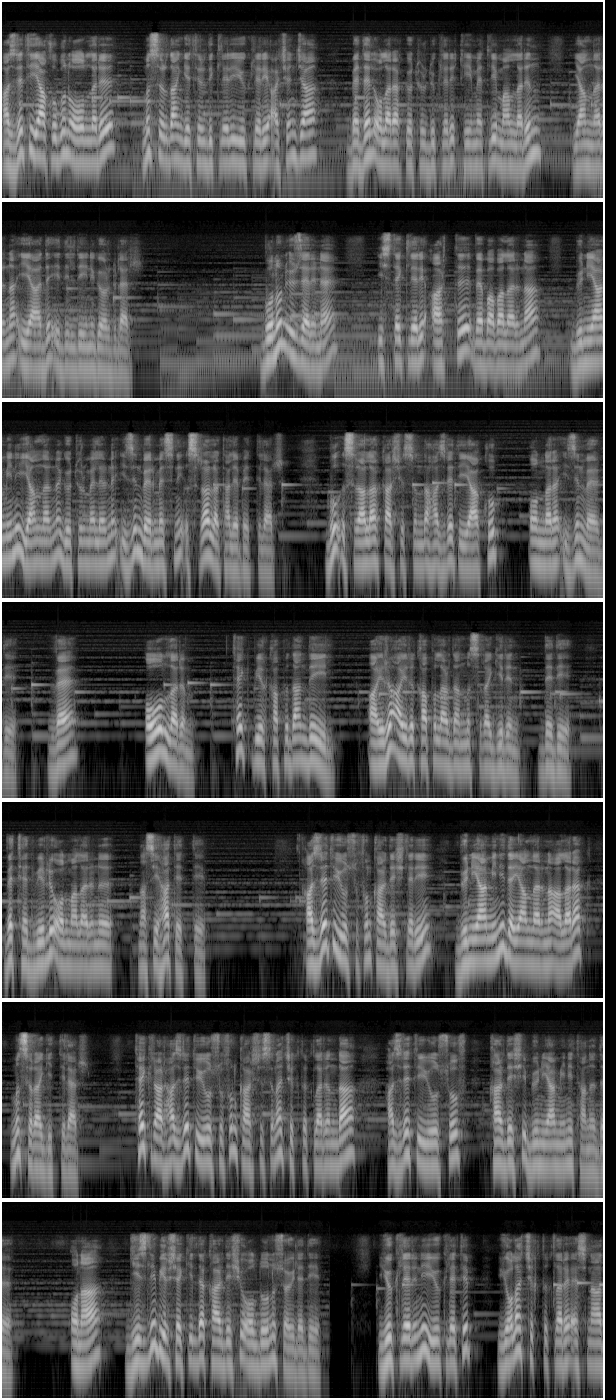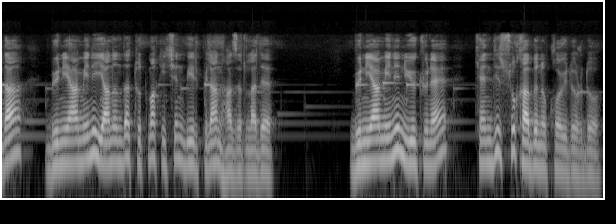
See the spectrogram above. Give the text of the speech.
Hazreti Yakup'un oğulları Mısır'dan getirdikleri yükleri açınca bedel olarak götürdükleri kıymetli malların yanlarına iade edildiğini gördüler. Bunun üzerine istekleri arttı ve babalarına Bünyamin'i yanlarına götürmelerine izin vermesini ısrarla talep ettiler. Bu ısrarlar karşısında Hazreti Yakup onlara izin verdi ve oğullarım tek bir kapıdan değil ayrı ayrı kapılardan Mısır'a girin dedi ve tedbirli olmalarını nasihat etti. Hazreti Yusuf'un kardeşleri Bünyamin'i de yanlarına alarak Mısır'a gittiler. Tekrar Hazreti Yusuf'un karşısına çıktıklarında Hazreti Yusuf kardeşi Bünyamin'i tanıdı. Ona gizli bir şekilde kardeşi olduğunu söyledi. Yüklerini yükletip yola çıktıkları esnada Bünyamin'i yanında tutmak için bir plan hazırladı. Bünyamin'in yüküne kendi su kabını koydurdu.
